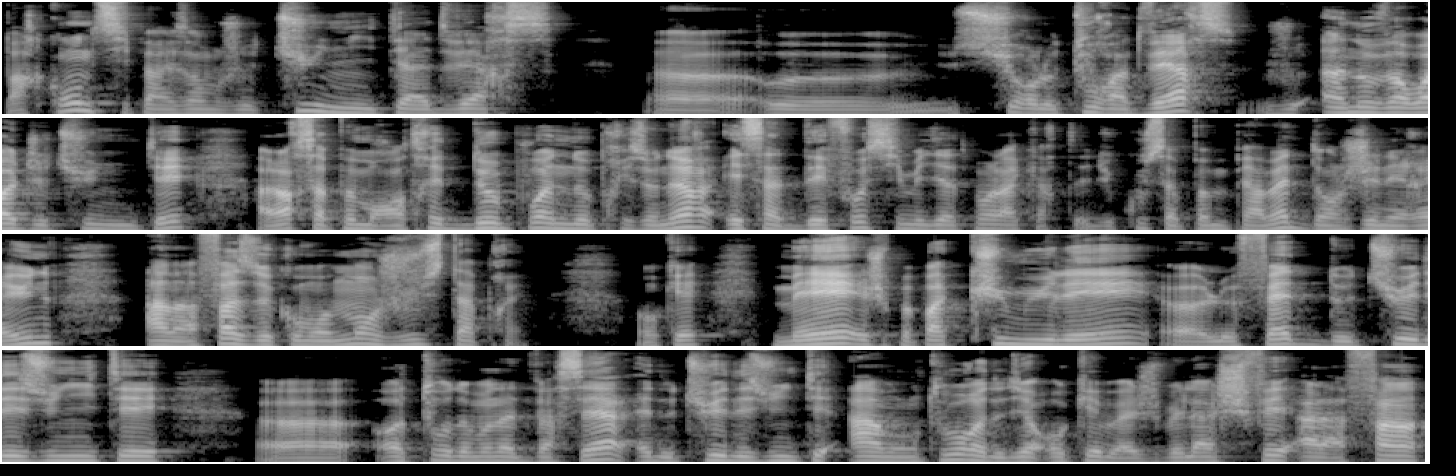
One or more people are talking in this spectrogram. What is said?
Par contre, si par exemple je tue une unité adverse euh, euh, sur le tour adverse, un Overwatch, je tue une unité, alors ça peut me rentrer deux points de nos prisonniers et ça défausse immédiatement la carte. Et du coup, ça peut me permettre d'en générer une à ma phase de commandement juste après. Mais je peux pas cumuler euh, le fait de tuer des unités euh, autour de mon adversaire et de tuer des unités à mon tour et de dire ok bah, je vais l'achever à la fin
